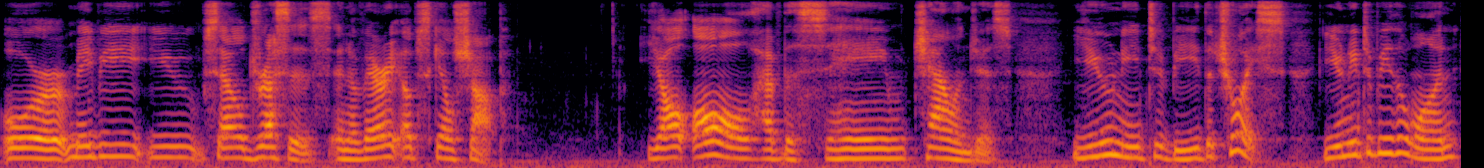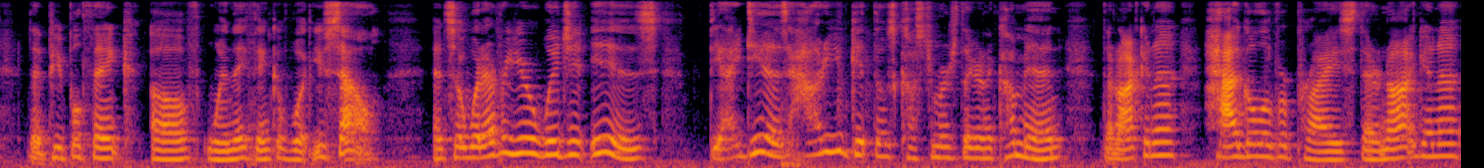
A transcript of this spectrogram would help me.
or maybe you sell dresses in a very upscale shop. Y'all all have the same challenges. You need to be the choice. You need to be the one that people think of when they think of what you sell. And so, whatever your widget is, the idea is how do you get those customers they're going to come in they're not going to haggle over price they're not going to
